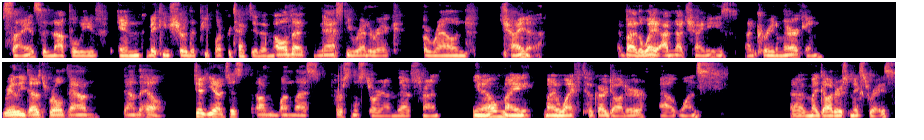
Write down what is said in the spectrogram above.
science and not believe in making sure that people are protected. And all that nasty rhetoric around China. And by the way, I'm not Chinese, I'm Korean American, really does roll down down the hill. You know, just on one last personal story on that front. You know, my my wife took our daughter out once. Uh, my daughter's mixed race.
